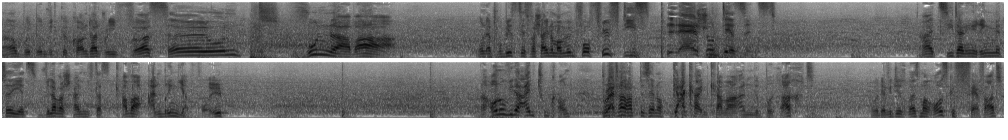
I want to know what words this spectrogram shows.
Ja, Whip-In wird gekontert. Reversal und wunderbar. Und er probiert es jetzt wahrscheinlich nochmal mit dem 450 Splash und der sitzt. Ja, jetzt zieht er in die Ringmitte. Jetzt will er wahrscheinlich das Cover anbringen. Jawohl. Na, auch nur wieder ein Two-Count. Bret Hart hat bisher noch gar kein Cover angebracht. Aber der wird jetzt erstmal rausgepfeffert.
